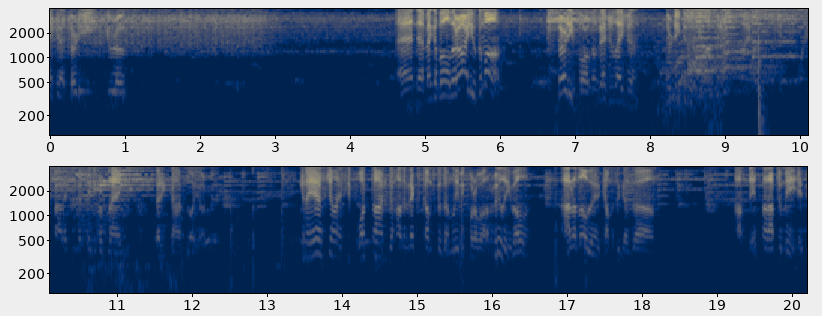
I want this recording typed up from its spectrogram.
like uh, 30 euros. And uh, Mega Ball, where are you? Come on. 34, congratulations. 32 is the last winner. Nice. 25 thank you for playing. Betting time's yours. Can I ask you honestly what time the 100x comes because I'm leaving for a while? Really? Well, I don't know when it comes because um, um, it's not up to me. If,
